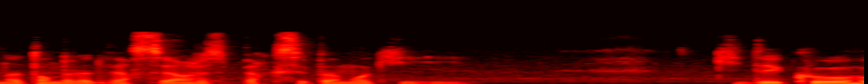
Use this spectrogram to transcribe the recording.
on attend de l'adversaire. J'espère que c'est pas moi qui qui déco.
